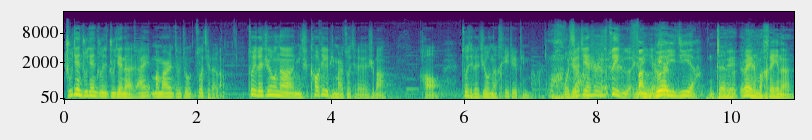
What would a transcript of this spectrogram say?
逐渐逐渐逐渐逐渐的，哎，慢慢就就做起来了。做起来之后呢，你是靠这个品牌做起来的是吧？好。做起来之后呢，黑这个品牌，我觉得这件事是最恶心的反戈一击啊！这为什么黑呢？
